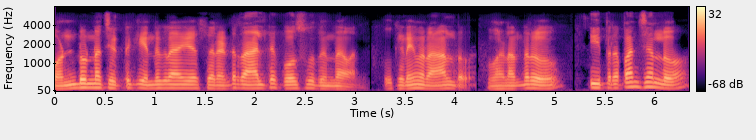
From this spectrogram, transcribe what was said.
పండున్న చెట్టుకి ఎందుకు రాయి వేస్తారంటే రాలితే కోసుకు తిందామని. ఇక్కడేమి రాలదు. వాళ్ళందరూ ఈ ప్రపంచంలో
